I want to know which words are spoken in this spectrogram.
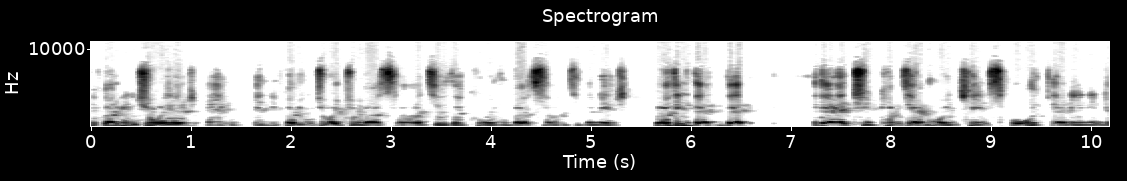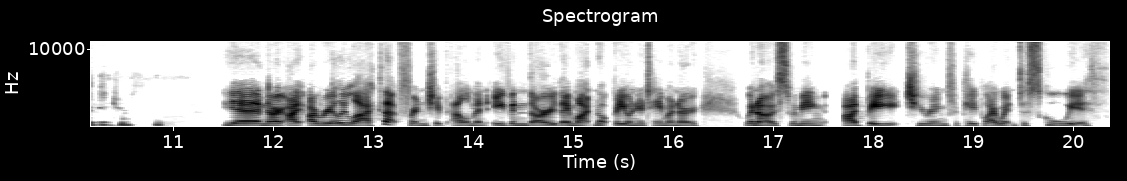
you've got to enjoy it, and, and you've got to enjoy it from both sides of the court or both sides of the net. But I think that that that attitude comes out more in team sport than in individual sport. Yeah, no, I, I really like that friendship element, even though they might not be on your team. I know when I was swimming, I'd be cheering for people I went to school with,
